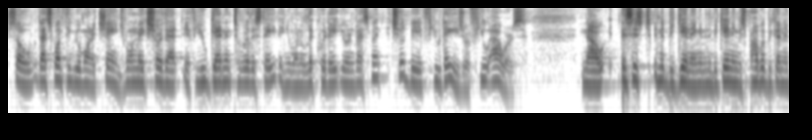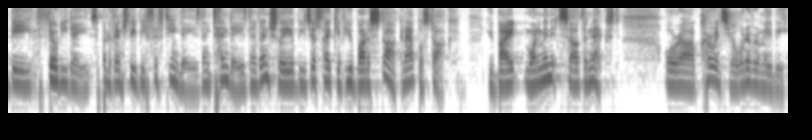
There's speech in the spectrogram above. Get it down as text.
So that's one thing we want to change. We want to make sure that if you get into real estate and you want to liquidate your investment, it should be a few days or a few hours. Now, this is in the beginning, and in the beginning it's probably going to be 30 days, but eventually it'll be 15 days, then 10 days, then eventually it'll be just like if you bought a stock, an Apple stock. You buy it one minute, sell it the next, or uh, currency, or whatever it may be.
